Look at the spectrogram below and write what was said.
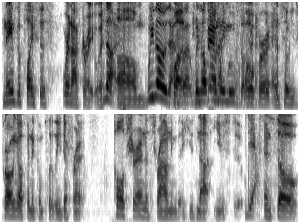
names of places we're not great with. No, um, we know that but, but, his family moves over, and so he's growing up in a completely different culture and a surrounding that he's not used to. yes And so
